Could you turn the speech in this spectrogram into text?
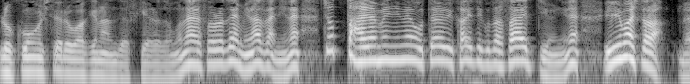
録音してるわけなんですけれどもね、それで皆さんにね、ちょっと早めにね、お便り書いてくださいっていうふうにね、言いましたら、ね、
